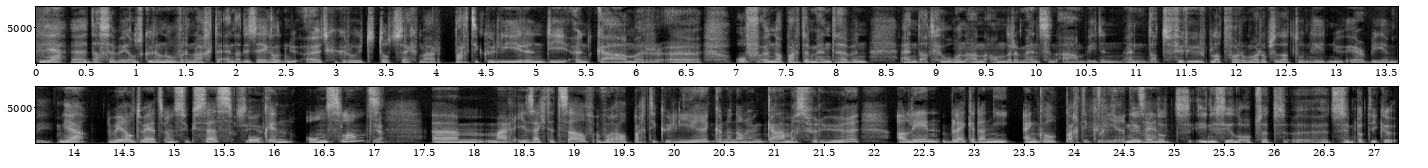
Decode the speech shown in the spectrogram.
Ja. eh, dat ze bij ons kunnen overnachten. En dat is eigenlijk nu uitgegroeid tot zeg maar particulieren die een kamer eh, of een appartement hebben en dat gewoon aan andere mensen aanbieden. En dat verhuurplatform waarop ze dat doen heet nu Airbnb. Ja, wereldwijd een succes, Zeer. ook in ons land. Ja. Ehm, maar je zegt het zelf, vooral particulieren kunnen dan hun kamers verhuren. Alleen blijken dat niet enkel particulieren Nee, te zijn. van dat initiële opzet, eh, het sympathieke,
